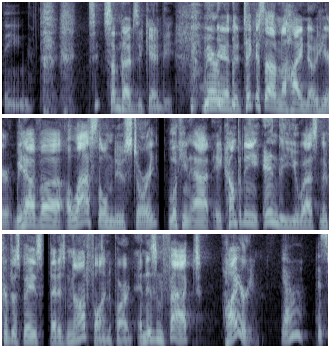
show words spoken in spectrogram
thing. Sometimes it can be. Mary Ann, there, take us out on a high note here. We have a, a, last little news story looking at a company in the US in the crypto space that is not falling apart and is in fact hiring. Yeah, it's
